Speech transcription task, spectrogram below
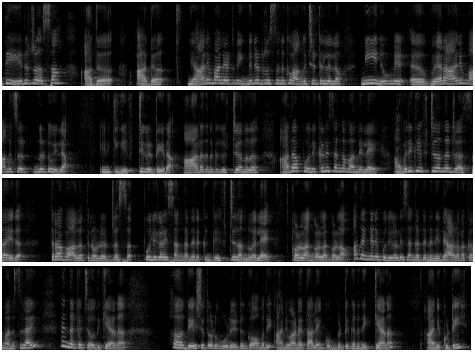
ഇത് ഏത് ഡ്രസ്സാ? അത് അത് ഞാനും ബാലേട്ടനും ഇങ്ങനെ ഡ്രസ്സ് നിനക്ക് വാങ്ങിച്ചിട്ടില്ലല്ലോ. മീനും വേറെ ആരും വാങ്ങിച്ചു തന്നിട്ടുമില്ല. എനിക്ക് ഗിഫ്റ്റ് കിട്ടിയതാ. ആരാ നിനക്ക് ഗിഫ്റ്റ് തന്നത്? അതാ പുലിക്കളി സംഘം വന്നില്ലേ? അവർ ഗിഫ്റ്റ് തന്ന ഡ്രസ്സായത് ഇത്ര പാകത്തിനുള്ള ഡ്രസ്സ്? പുലികളി സംഘം നിനക്ക് ഗിഫ്റ്റ് തന്നു അല്ലേ? കൊള്ളാം കൊള്ളാം കൊള്ളാം. അതെങ്ങനെ പുലികളി സംഘത്തിന് നിന്റെ അളവൊക്കെ മനസ്സിലായി? എന്നൊക്കെ ചോദിക്കുകയാണ്. ദേഷ്യത്തോട് കൂടിയിട്ട് ഗോമതി അനുവാണെ തലയും കുമ്പിട്ട് ഇങ്ങനെ നിൽക്കുകയാണ്. ആനിക്കുട്ടി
